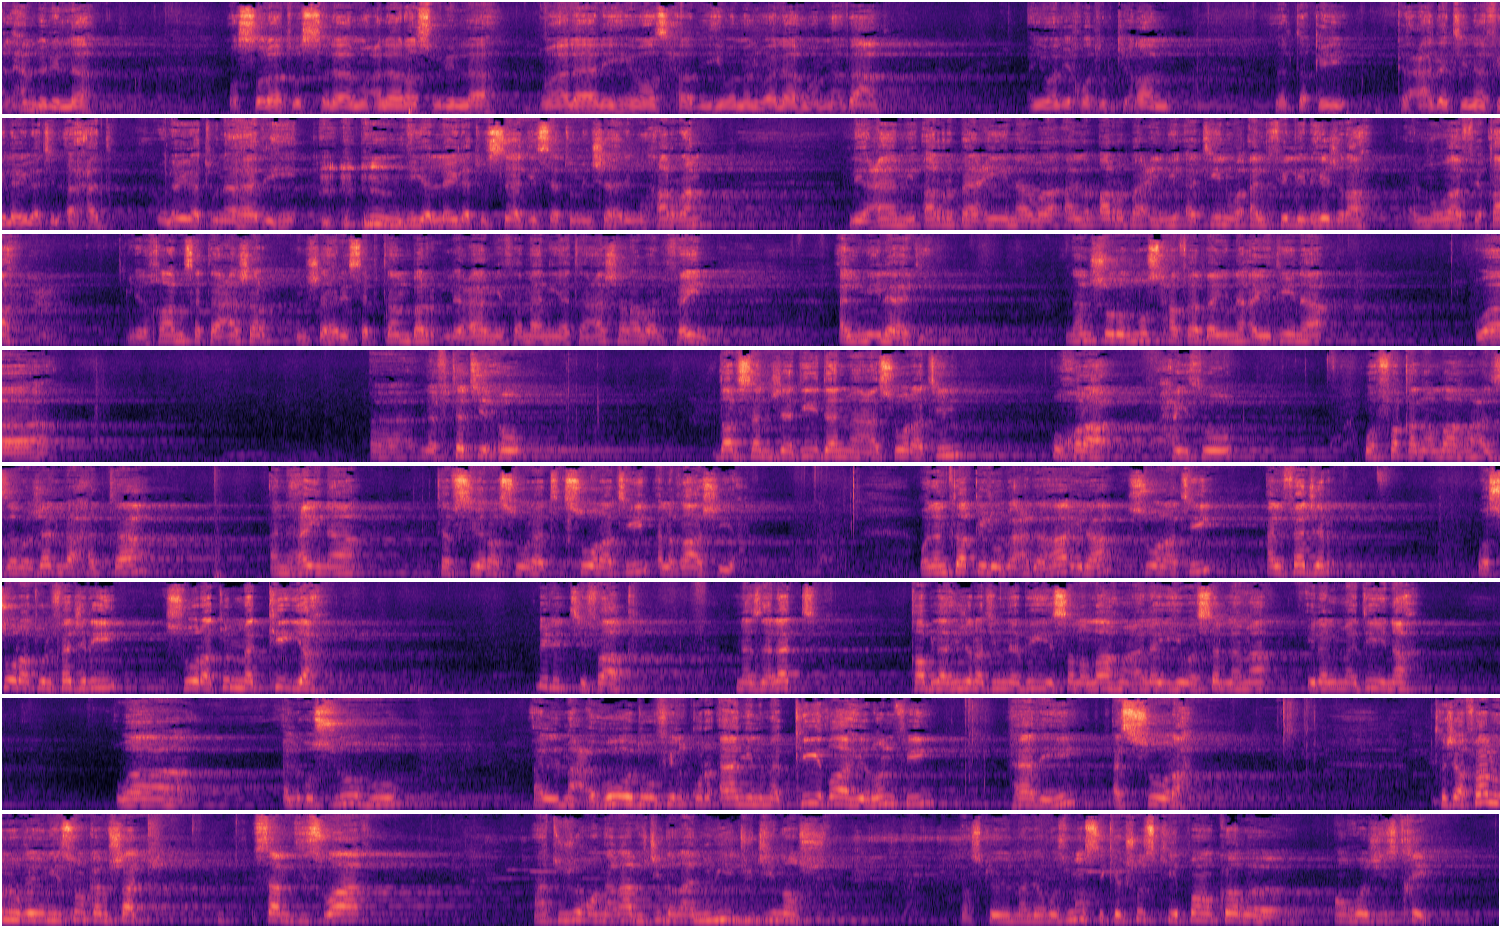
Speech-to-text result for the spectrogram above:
الحمد لله والصلاة والسلام على رسول الله وعلى آله وأصحابه ومن والاه وأما بعد أيها الإخوة الكرام نلتقي كعادتنا في ليلة الأحد وليلتنا هذه هي الليلة السادسة من شهر محرم لعام أربعين والأربعمائة وألف للهجرة الموافقة للخامسة عشر من شهر سبتمبر لعام ثمانية عشر والفين الميلادي ننشر المصحف بين أيدينا ونفتتح درسا جديدا مع سورة أخرى حيث وفقنا الله عز وجل حتى أنهينا تفسير سورة, سورة الغاشية. وننتقل بعدها إلى سورة الفجر. وسورة الفجر سورة مكية. بالاتفاق نزلت قبل هجرة النبي صلى الله عليه وسلم إلى المدينة والأسلوب المعهود في القرآن المكي ظاهر في هذه السورة. Chers nous nous réunissons comme chaque samedi soir, hein, toujours en arabe, je dis dans la nuit du dimanche. Parce que malheureusement, c'est quelque chose qui n'est pas encore euh, enregistré.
